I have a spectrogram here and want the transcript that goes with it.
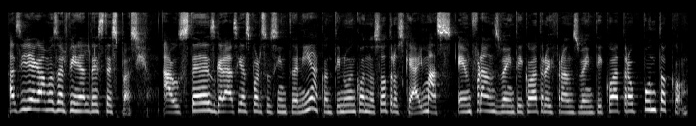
Así llegamos al final de este espacio. A ustedes, gracias por su sintonía. Continúen con nosotros, que hay más en France24 y France24.com.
